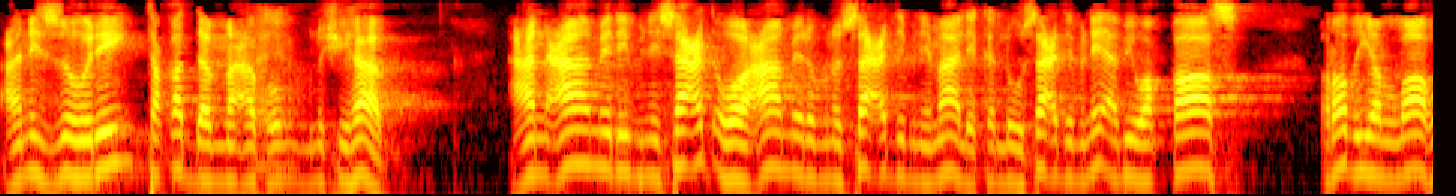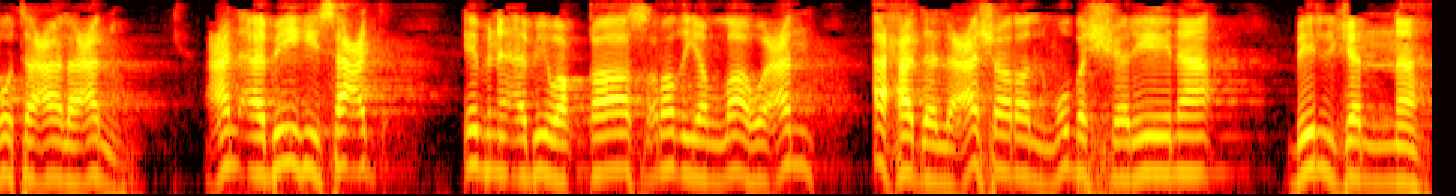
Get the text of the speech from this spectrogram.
An az-Zuhri taqaddam ma'akum ibn Shihab. عن عامر بن سعد وهو عامر بن سعد بن مالك اللي هو سعد بن أبي وقاص رضي الله تعالى عنه عن أبيه سعد ابن أبي وقاص رضي الله عنه أحد العشر المبشرين بالجنة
